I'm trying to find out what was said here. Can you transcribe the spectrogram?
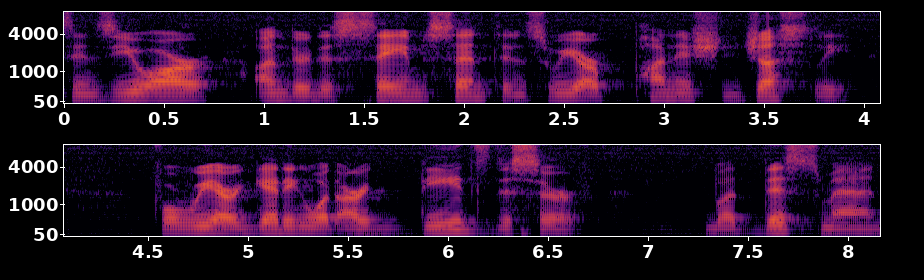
Since you are under the same sentence, we are punished justly, for we are getting what our deeds deserve. But this man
